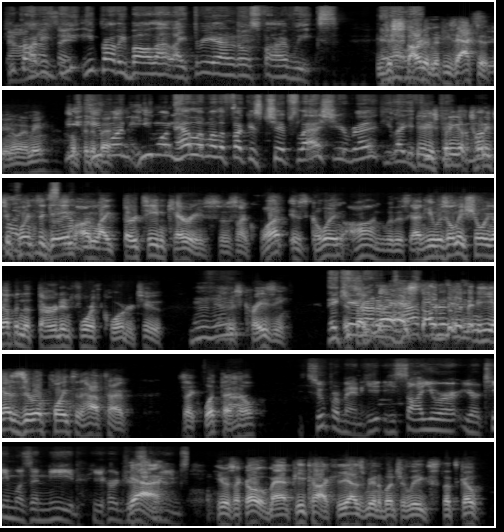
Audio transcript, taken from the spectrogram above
He probably he, he probably ball out like three out of those five weeks. You just start him if he's active. You know what I mean? He, he won. He won hella motherfuckers chips last year, right? He like yeah, he's putting up twenty two points like, a game on like thirteen carries. So it's like, what is going on with this guy? And he was only showing up in the third and fourth quarter too. Mm-hmm. It was crazy. They came like, out no, I started him and he has zero points at halftime. It's like, what the wow. hell? Superman. He he saw your your team was in need. He heard your yeah. screams. He was like, "Oh man, Peacock. He has me in a bunch of leagues. Let's go."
